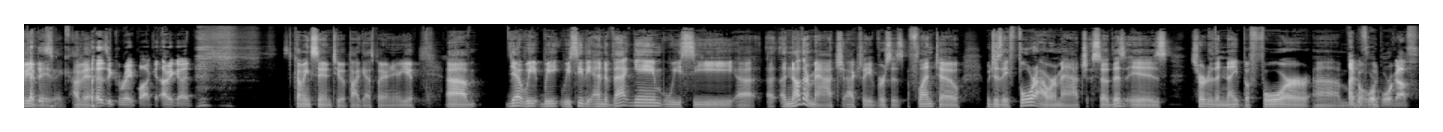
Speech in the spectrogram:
be That is- amazing. I bet That's a great podcast. All right, go ahead. it's coming soon to a podcast player near you. Um, yeah, we we we see the end of that game. We see uh, another match actually versus Flento, which is a four-hour match. So this is sort of the night before um, Night before would- Borgov,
